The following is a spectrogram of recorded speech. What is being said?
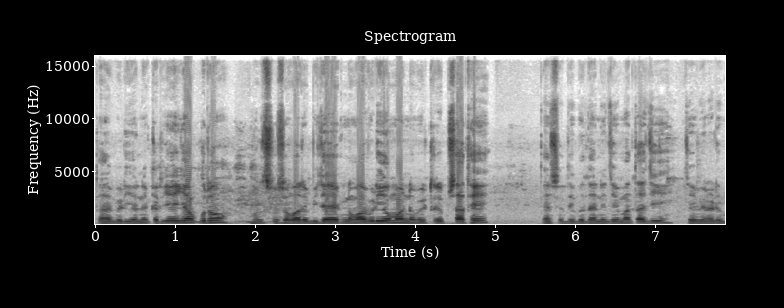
તો આ વિડીયોને કરીએ અહીંયા પૂરો. મળશું સવારે બીજા એક નવા વિડીયોમાં નવી ટ્રીપ સાથે. ત્યાં સુધી બધાને જય માતાજી, જય મેળવી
